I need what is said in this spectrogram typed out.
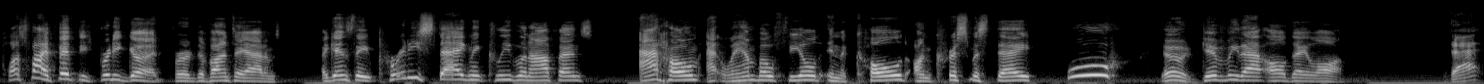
plus 550 is pretty good for Davante Adams against a pretty stagnant Cleveland offense at home at Lambeau Field in the cold on Christmas Day. Woo! Dude, give me that all day long. That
